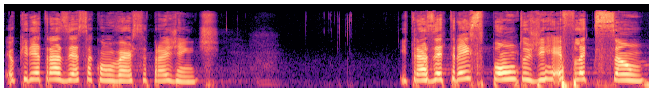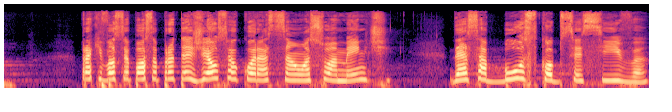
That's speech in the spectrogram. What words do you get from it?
eu queria trazer essa conversa para a gente e trazer três pontos de reflexão para que você possa proteger o seu coração, a sua mente, dessa busca obsessiva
